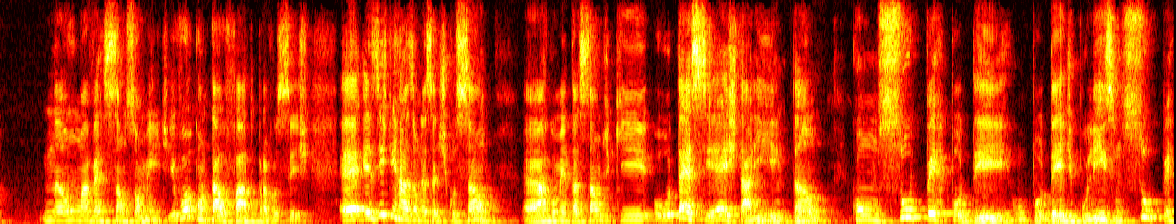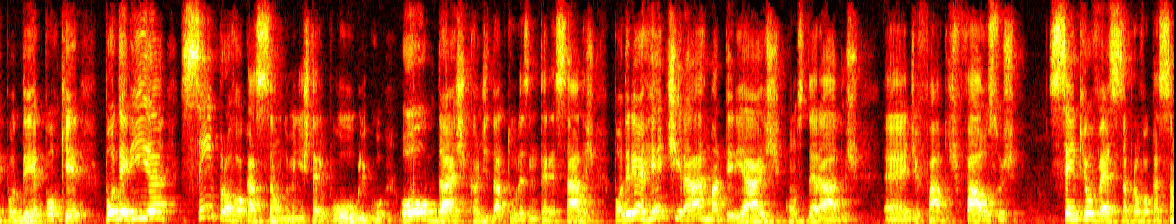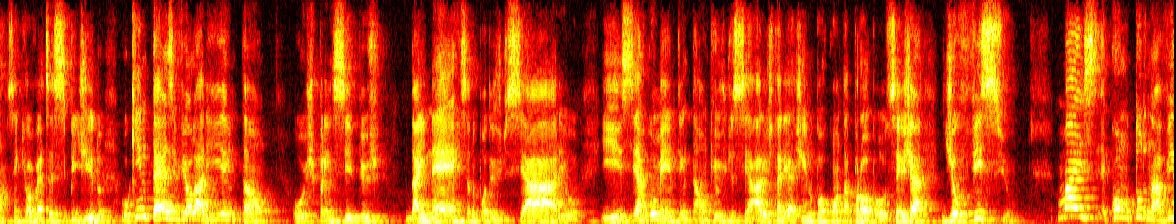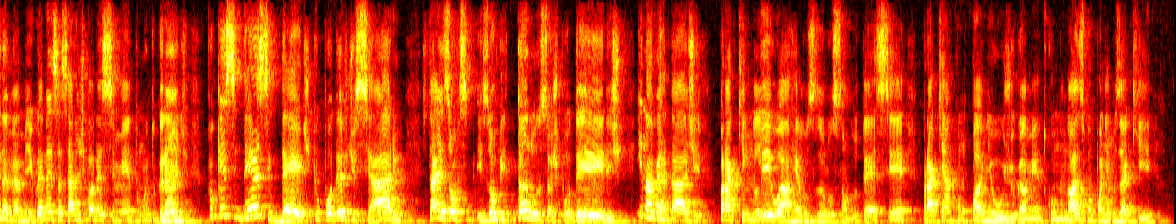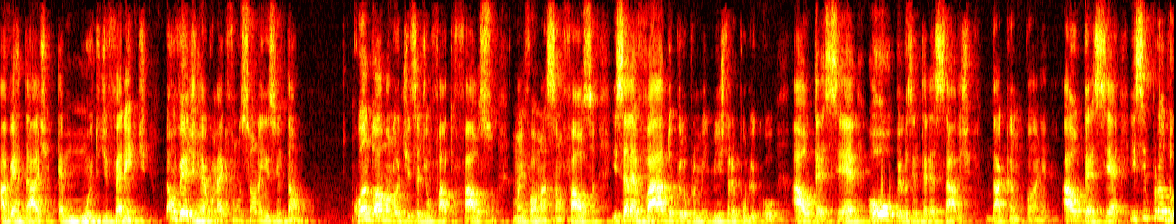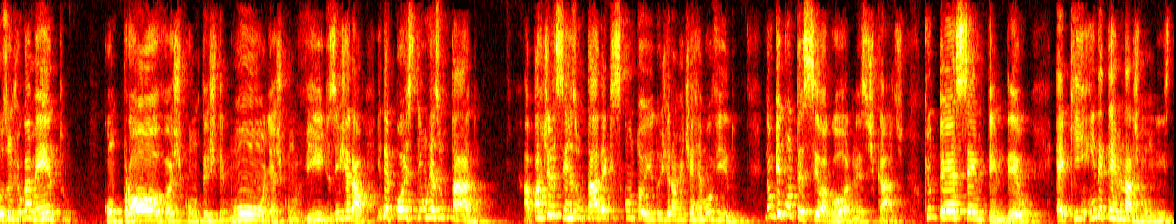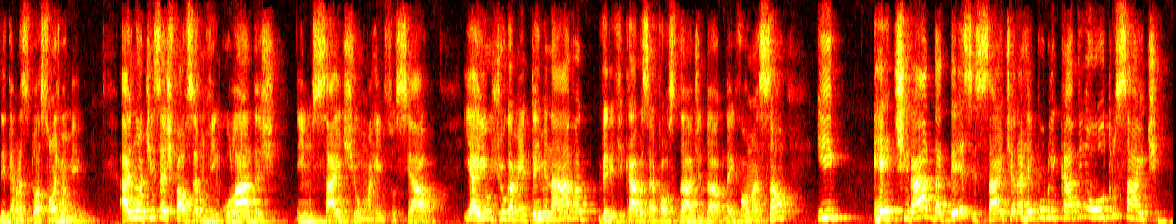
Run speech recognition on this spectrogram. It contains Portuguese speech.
não uma versão somente. E vou contar o fato para vocês. É, existe em razão dessa discussão é, a argumentação de que o TSE estaria, então, com um superpoder, um poder de polícia, um superpoder, porque poderia, sem provocação do Ministério Público ou das candidaturas interessadas, poderia retirar materiais considerados é, de fatos falsos sem que houvesse essa provocação, sem que houvesse esse pedido, o que em tese violaria então os princípios da inércia do Poder Judiciário e se argumenta, então, que o Judiciário estaria agindo por conta própria, ou seja, de ofício. Mas, como tudo na vida, meu amigo, é necessário um esclarecimento muito grande, porque se deu essa ideia de que o Poder Judiciário está exorbitando os seus poderes, e, na verdade, para quem leu a resolução do TSE, para quem acompanhou o julgamento como nós acompanhamos aqui, a verdade é muito diferente. Então, veja, como é que funciona isso, então? Quando há uma notícia de um fato falso, uma informação falsa, isso é levado pelo Ministério Público ao TSE ou pelos interessados da campanha ao TSE e se produz um julgamento com provas, com testemunhas, com vídeos em geral. E depois tem um resultado. A partir desse resultado é que esse conteúdo geralmente é removido. Então, o que aconteceu agora nesses casos? O que o TSE entendeu é que em em determinadas situações, meu amigo, as notícias falsas eram vinculadas em um site ou uma rede social, e aí o julgamento terminava, verificava-se a falsidade da, da informação e retirada desse site era republicada em outro site.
